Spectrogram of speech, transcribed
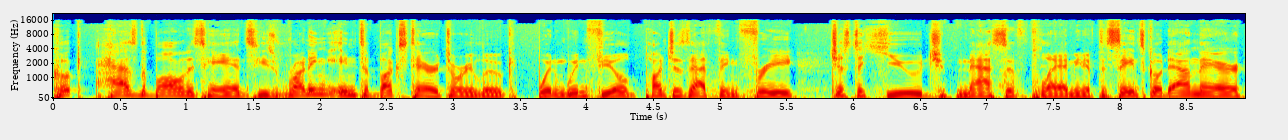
Cook has the ball in his hands. He's running into Bucs territory, Luke, when Winfield punches that thing free. Just a huge, massive play. I mean, if the Saints go down there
